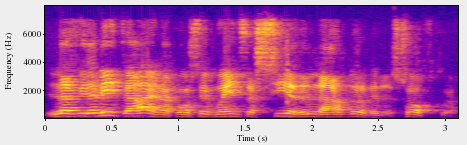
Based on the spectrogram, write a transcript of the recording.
L'affidabilità è una conseguenza sia dell'hardware che del software.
